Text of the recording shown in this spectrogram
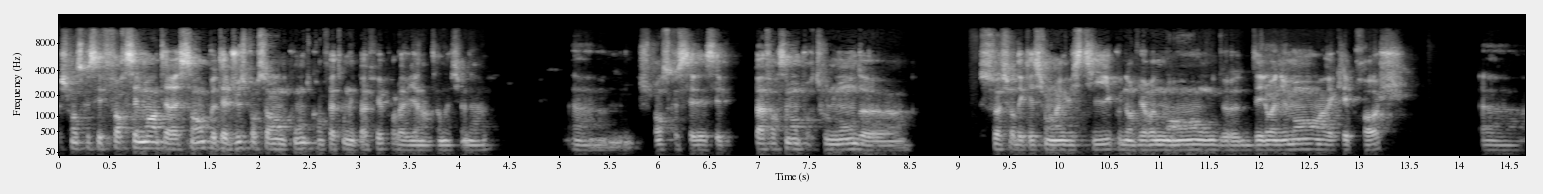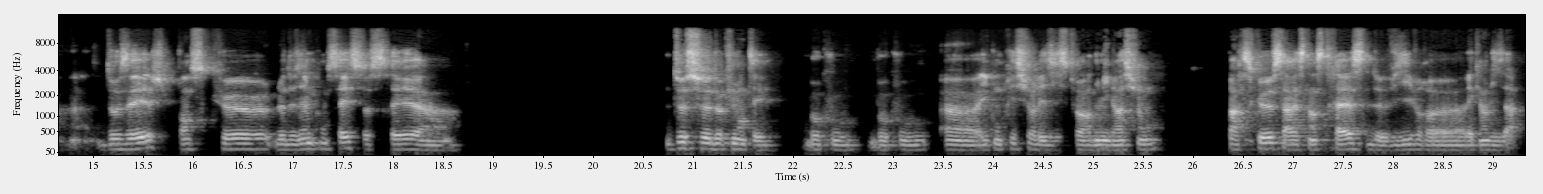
je pense que c'est forcément intéressant, peut-être juste pour se rendre compte qu'en fait, on n'est pas fait pour la vie à l'international. je pense que c'est pas forcément pour tout le monde soit sur des questions linguistiques ou d'environnement ou d'éloignement avec les proches. D'oser, je pense que le deuxième conseil, ce serait de se documenter beaucoup, beaucoup, y compris sur les histoires d'immigration, parce que ça reste un stress de vivre avec un visa.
